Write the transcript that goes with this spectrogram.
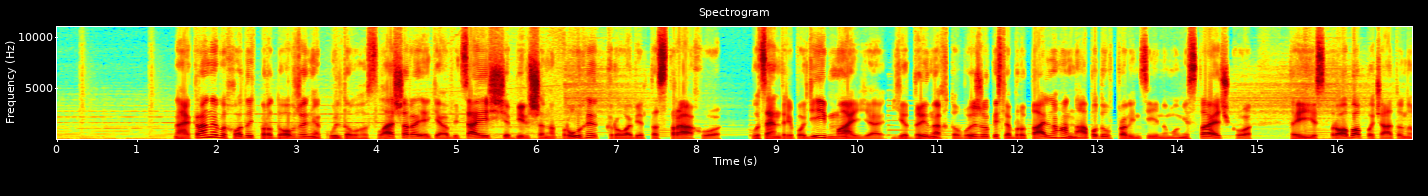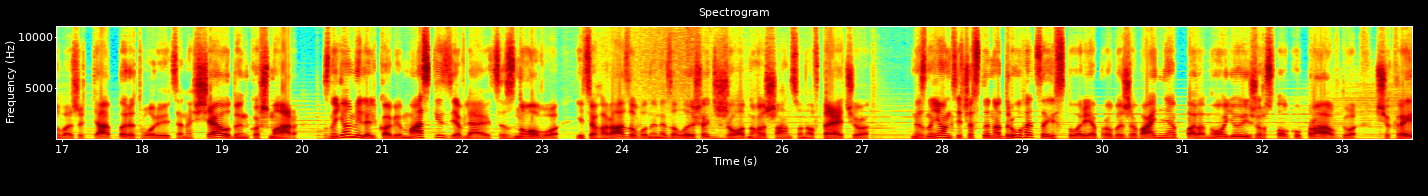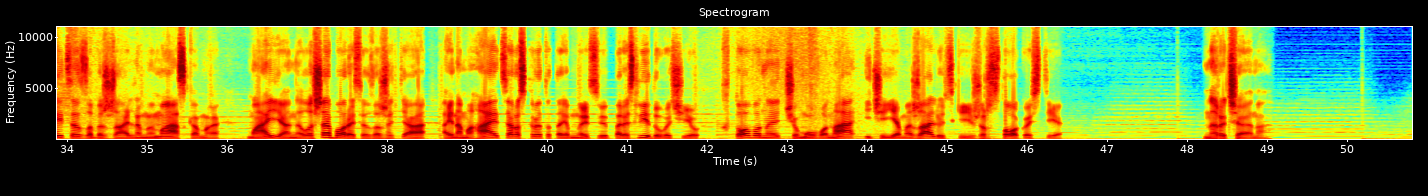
На екрани виходить продовження культового слешера, яке обіцяє ще більше напруги, крові та страху. У центрі подій Майя, єдина, хто вижив після брутального нападу в провінційному містечку, та її спроба почати нове життя перетворюється на ще один кошмар. Знайомі лялькові маски з'являються знову, і цього разу вони не залишать жодного шансу на втечу. Незнайомці частина друга це історія про виживання, параною і жорстоку правду, що криється за безжальними масками. Майя не лише бореться за життя, а й намагається розкрити таємницю переслідувачів, хто вони, чому вона і чи є межа людській жорстокості. Наречена.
